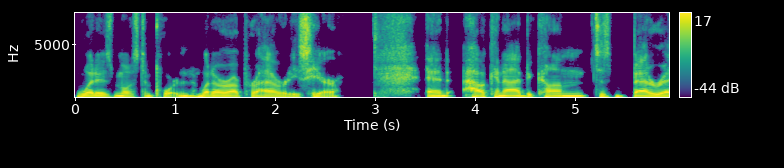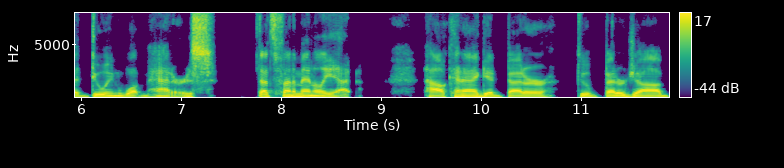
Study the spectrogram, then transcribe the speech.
what is most important. What are our priorities here? And how can I become just better at doing what matters? That's fundamentally it. How can I get better, do a better job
